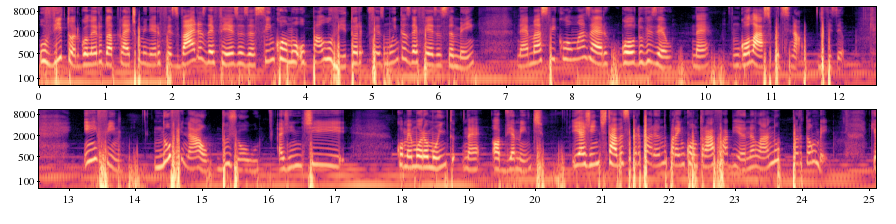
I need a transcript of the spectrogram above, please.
O Vitor, goleiro do Atlético Mineiro, fez várias defesas, assim como o Paulo Vitor fez muitas defesas também, né? Mas ficou 1 a 0, gol do Viseu, né? Um golaço, por sinal, do Viseu. Enfim, no final do jogo, a gente comemorou muito, né? Obviamente. E a gente estava se preparando para encontrar a Fabiana lá no Portão B, que,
